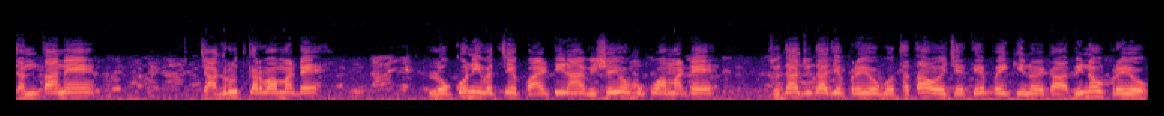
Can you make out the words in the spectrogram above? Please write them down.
જનતાને જાગૃત કરવા માટે, લોકોની વચ્ચે પાર્ટીના વિષયો મૂકવા માટે જુદા જુદા જે પ્રયોગો થતા હોય છે, તે પૈકીનો એક અભિનવ પ્રયોગ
